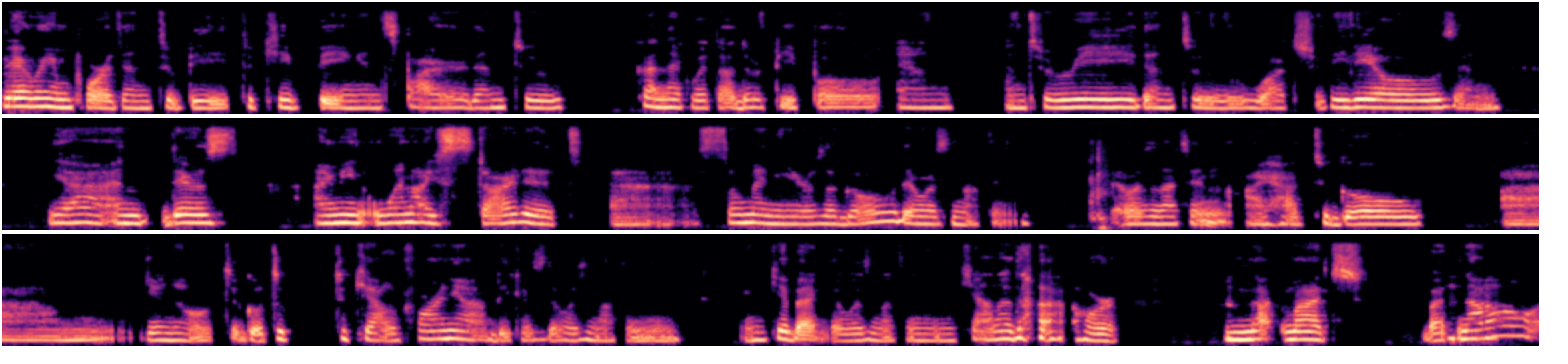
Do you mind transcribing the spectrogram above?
very important to be to keep being inspired and to connect with other people and and to read and to watch videos and yeah and there's i mean when i started uh, so many years ago there was nothing. There was nothing. I had to go um, you know to go to, to california because there was nothing in, in quebec there was nothing in canada or not much. But mm-hmm. now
